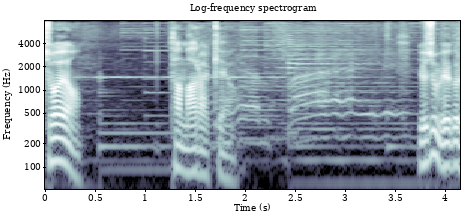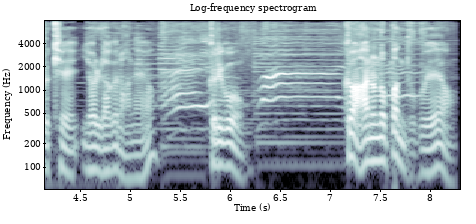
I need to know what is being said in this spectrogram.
좋아요. 다 말할게요. 요즘 왜 그렇게 연락을 안 해요? 그리고 그 아는 오빠 누구예요?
